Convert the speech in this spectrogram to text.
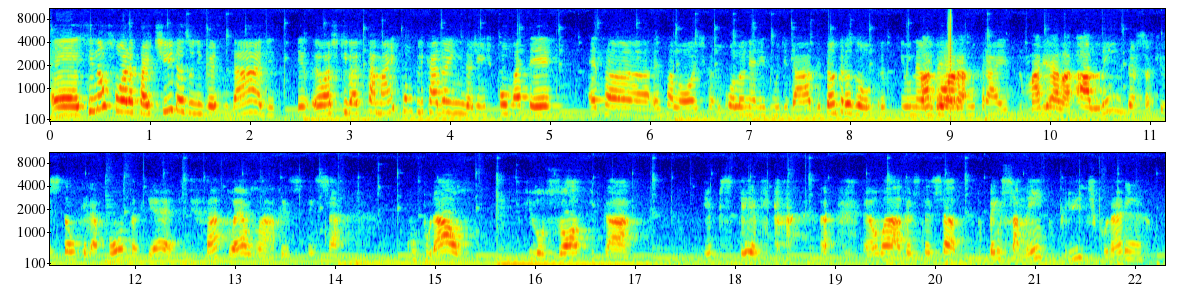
É, se não for a partir das universidades, eu, eu, acho que vai ficar mais complicado ainda a gente combater essa, essa lógica do colonialismo de dados e tantas outras que o neoliberalismo Agora, traz. Mariela, além dessa questão que ele aponta, que, é, que de fato é uma resistência cultural, filosófica, epistêmica, é uma resistência do pensamento crítico, né? Sim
